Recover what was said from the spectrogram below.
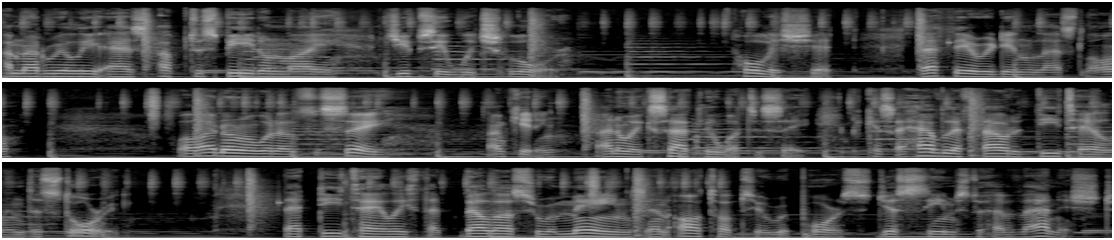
I'm not really as up to speed on my gypsy witch lore. Holy shit, that theory didn't last long. Well, I don't know what else to say. I'm kidding, I know exactly what to say, because I have left out a detail in the story. That detail is that Bella's remains and autopsy reports just seems to have vanished.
